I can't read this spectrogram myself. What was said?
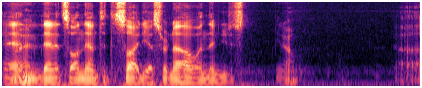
and right. then it's on them to decide yes or no, and then you just you know uh,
